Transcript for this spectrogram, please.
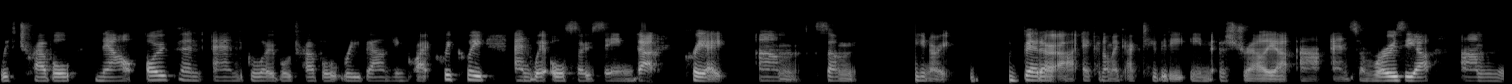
with travel now open and global travel rebounding quite quickly. And we're also seeing that create um, some, you know, better uh, economic activity in Australia uh, and some rosier um,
